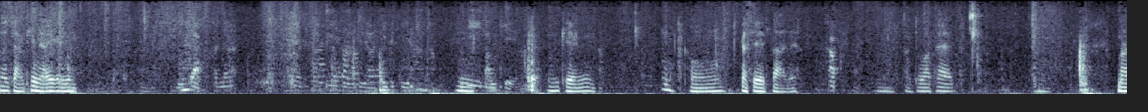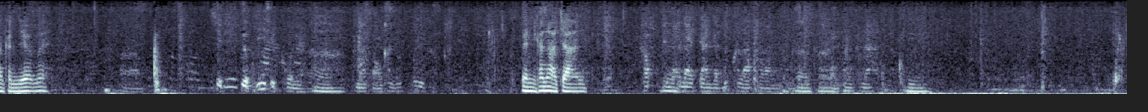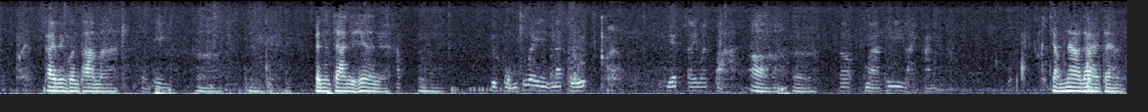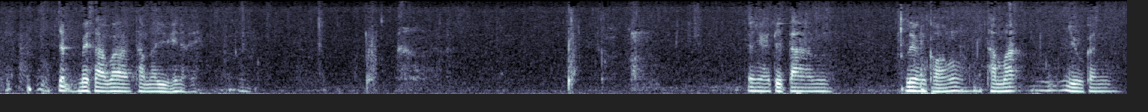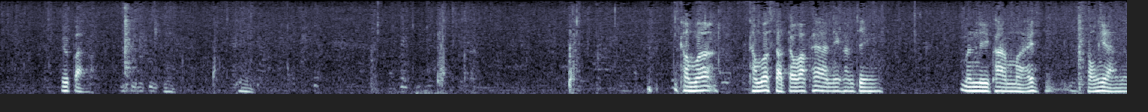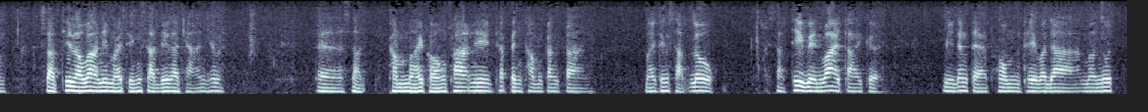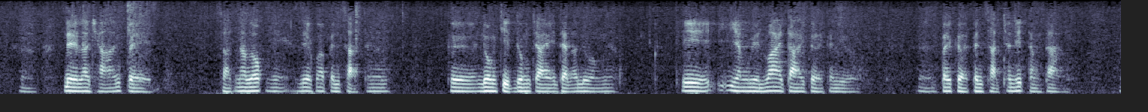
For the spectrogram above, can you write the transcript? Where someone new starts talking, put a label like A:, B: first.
A: มาจากที่ไหนกัน
B: จากคณะแพทย์วิทยาที่วิทยาครับที่บางเขน
A: บางเขนของเกษตรศาสตร์เนี่ย
B: ครับ
A: สัตวแพทย์ มากันเยอะไหม
B: สิบเกือบยี่สิบคนนะครับมาสองคันรถตู้ครับ
A: เป็นคณาจารย์
B: ครับเป็นคณาจารย์กับบุคลากรของทางคณะ
A: ใครเป็นคนพามา
B: ผมเอง
A: เป็นอาจารย์อยู่ที่นั่นเหรอ
B: ครับคือผมช่วยนัทวุฒิเว็บไซต์วัดป่า
A: อ่า
B: ก็มาที่นี่หลายครั้ง
A: จำหน้าได้แต่จะไม่ทราบว่าทำอะไรอยู่ที่ไหน เป็นไงติดตามเรื่องของธรรมะอยู่กัน หรือเปล่า คำว่าคำว่าสัตวแพทย์นี่ความจริง มันมีความหมายสองอย่างนึงสัตว์ที่เราว่านี่หมายถึงสัตว์เดรัจฉานใช่ไหมแต่สัตว์คำหมายของพระนี่ถ้าเป็นคำกลางๆ หมายถึงสัตว์โลก สัตว์ที่เวียนว่ายตายเกิด มีตั้งแต่พรหมเทวดามนุษย์ เดรัจฉานเปรตสัตว์นรกนี่เรียกว่าเป็นสัตว์ทั้งนั้น คือดวงจิตดวงใจแต่ละดวงเนี่ยที่ยังเวียนว่ายตายเกิดกันอยู่ไปเกิดเป็นสัตว์ชนิดต่าง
